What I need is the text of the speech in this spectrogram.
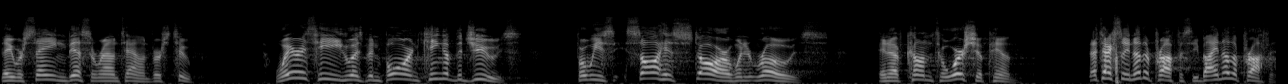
they were saying this around town, verse 2 Where is he who has been born king of the Jews? For we saw his star when it rose, and have come to worship him. That's actually another prophecy by another prophet,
